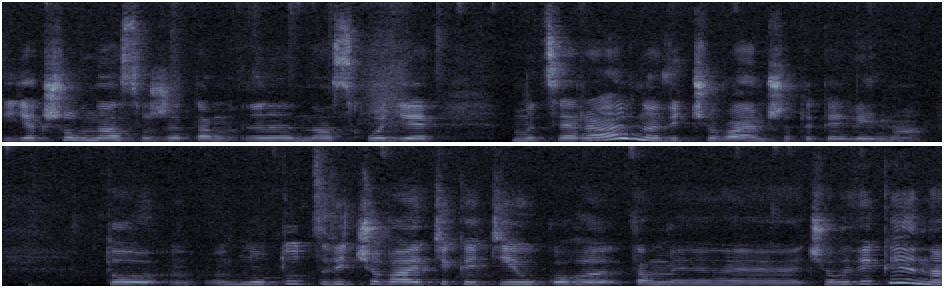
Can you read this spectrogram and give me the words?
якщо в нас вже там на сході ми це реально відчуваємо, що таке війна, то ну, тут відчувають тільки ті, у кого там е, чоловіки на,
